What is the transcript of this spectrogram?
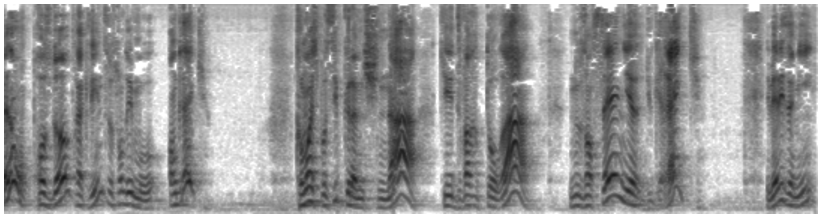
Ben non, prosdor, trakline, ce sont des mots en grec. Comment est-ce possible que la Mishnah, qui est Dvar Torah, nous enseigne du grec? Eh bien, les amis,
